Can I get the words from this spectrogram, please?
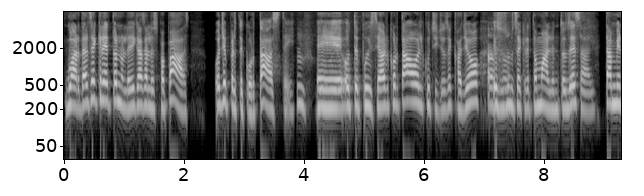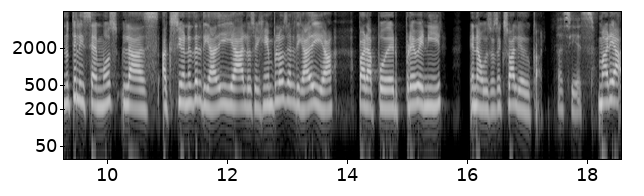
guarda el secreto, no le digas a los papás. Oye, pero te cortaste, eh, o te pudiste haber cortado, el cuchillo se cayó, eso es un secreto malo. Entonces, también utilicemos las acciones del día a día, los ejemplos del día a día para poder prevenir en abuso sexual y educar. Así es. María,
